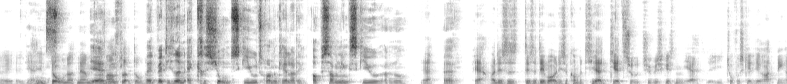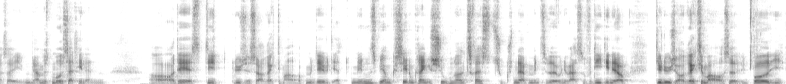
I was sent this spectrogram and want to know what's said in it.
øh, ja, en donut nærmest, Ja, en meget flad donut. Hvad, hvad de hedder, en akkretionsskive, tror jeg man kalder det. Opsamlingsskive, er der nu? Ja, Ja. ja, og det er, så, det er så det, hvor de så kommer de her jets ud, typisk i sådan, ja, i to forskellige retninger, så i nærmest modsat hinanden. Og, og det, de lyser så rigtig meget op, men det, jeg mindes, vi har set omkring 750.000 af dem indtil videre i universet, fordi de netop, de lyser rigtig meget, så både i,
